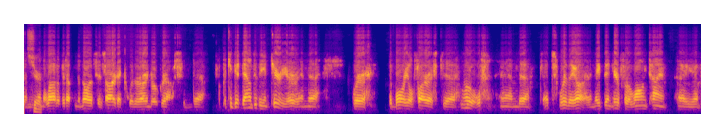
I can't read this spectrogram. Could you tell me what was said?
and, Sure. and a lot of it up in the north is Arctic where there are no grouse. And uh, but you get down to the interior and uh, where the boreal forest uh, rules, and uh, that's where they are. And they've been here for a long time. I um,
